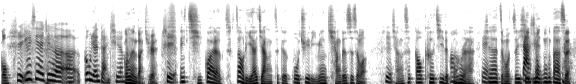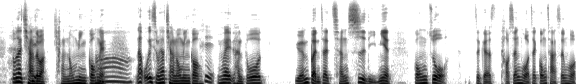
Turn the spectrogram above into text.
工。是因为现在这个呃工人短缺吗？工人短缺是。哎，奇怪了，照理来讲，这个过去里面抢的是什么？抢的是高科技的工人啊！现在怎么这些用工大省 都在抢什么？抢农民工哎！那为什么要抢农民工？是因为很多原本在城市里面工作、这个讨生活、在工厂生活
